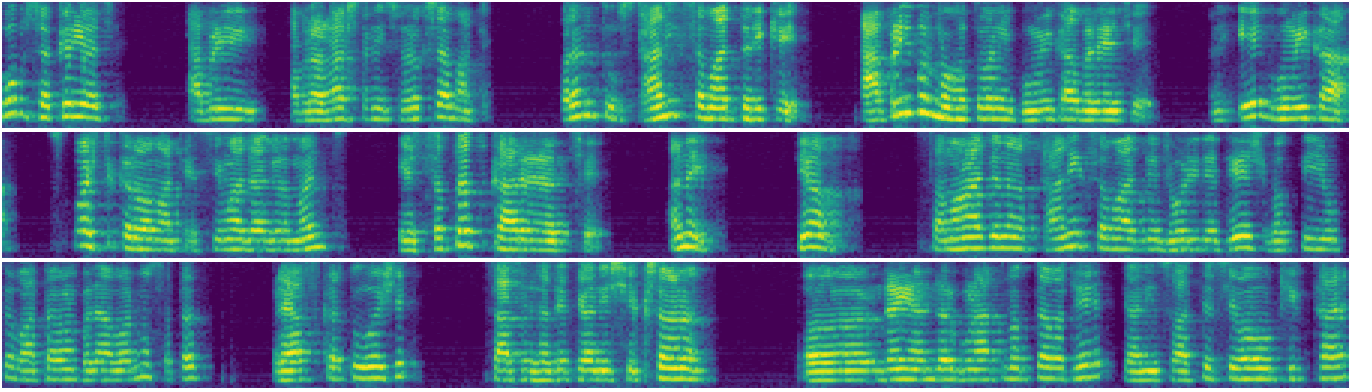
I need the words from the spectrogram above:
ખૂબ સક્રિય છે આપણી, આપણા રાષ્ટ્રની સુરક્ષા માટે. પરંતુ સ્થાનિક સમાજ તરીકે આપણી પણ મહત્વની ભૂમિકા બને છે અને એ ભૂમિકા સ્પષ્ટ કરવા માટે સીમા જાગરણ મંચ એ સતત કાર્યરત છે. અને ત્યાં સમાજના સ્થાનિક સમાજને જોડીને દેશભક્તિ યુક્ત વાતાવરણ બનાવવાનો સતત પ્રયાસ કરતું હોય છે. સાથે સાથે ત્યાંની શિક્ષણની અંદર ગુણાત્મકતા વધે, ત્યાંની સ્વાસ્થ્ય સેવાઓ ઠીક થાય,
